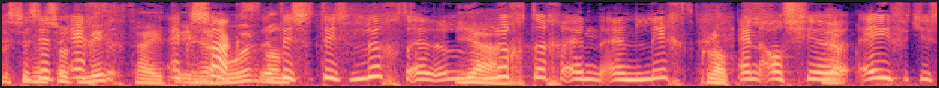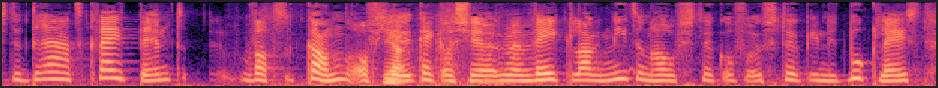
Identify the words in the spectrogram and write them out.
er zit een soort echt- lichtheid in exact, hoor. het is, het is lucht, eh, Ja. luchtig en, en licht. Klopt. En als je Ja. eventjes de draad kwijt bent, wat kan, of je, Ja. kijk, als je een week lang niet een hoofdstuk of een stuk in dit boek leest,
